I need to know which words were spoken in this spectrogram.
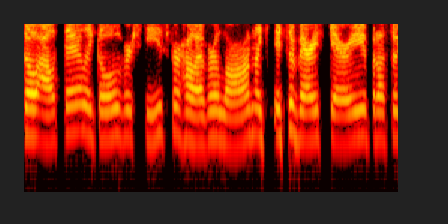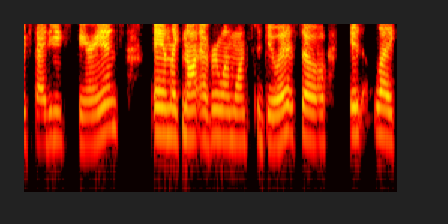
go out there, like go overseas for however long. Like it's a very scary but also exciting experience. And like not everyone wants to do it. So it like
